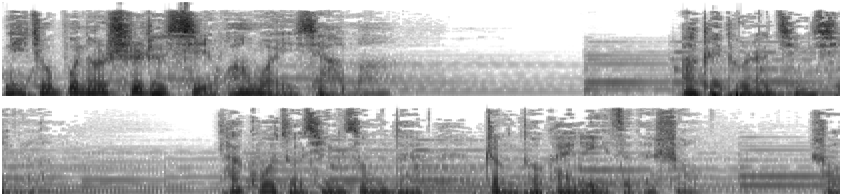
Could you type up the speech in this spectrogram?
你就不能试着喜欢我一下吗？”阿 K 突然清醒了，他故作轻松的挣脱开栗子的手，说：“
